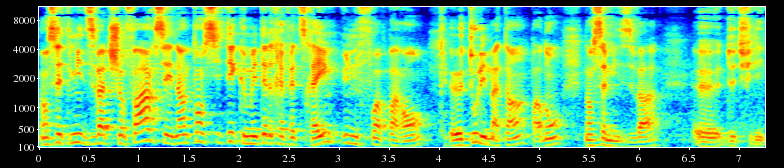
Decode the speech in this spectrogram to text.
dans cette mitzvah de chauffard, c'est l'intensité que mettait le Chafetz une fois par an, euh, tous les matins, pardon, dans sa mitzvah euh, de Tfilin.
